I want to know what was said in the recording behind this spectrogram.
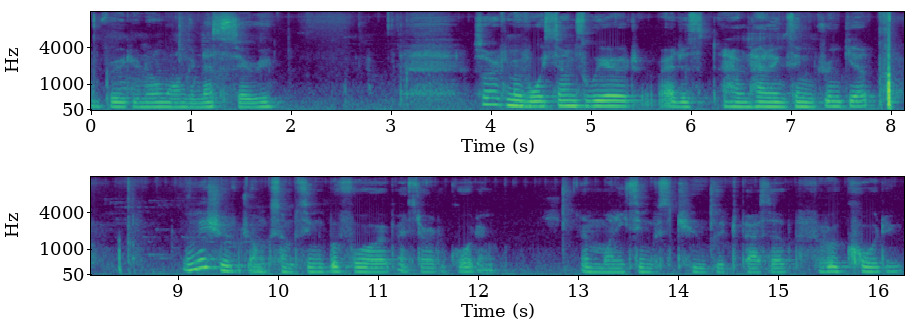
I'm afraid you're no longer necessary. Sorry if my voice sounds weird. I just haven't had anything to drink yet. Maybe I should have drunk something before I started recording. And money seems too good to pass up for recording.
